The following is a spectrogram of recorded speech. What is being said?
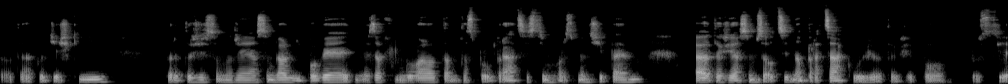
Bylo to jako těžký, protože samozřejmě já jsem dal výpověď, nezafungovala tam ta spolupráce s tím horsemanshipem, takže já jsem se ocit na pracáku, že? takže po prostě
